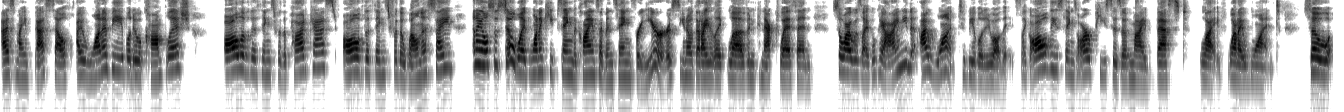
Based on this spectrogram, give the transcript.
as my best self. I want to be able to accomplish all of the things for the podcast, all of the things for the wellness site. And I also still like want to keep saying the clients I've been saying for years, you know, that I like love and connect with. And so I was like, okay, I need, I want to be able to do all these. Like all these things are pieces of my best life, what I want. So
